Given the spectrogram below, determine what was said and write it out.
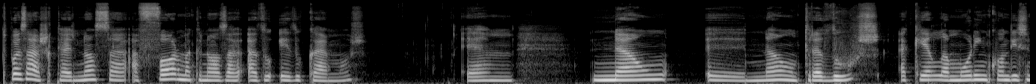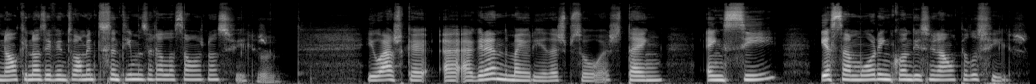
Depois acho que a nossa a forma que nós a- adu- educamos hum, não eh, não traduz aquele amor incondicional que nós eventualmente sentimos em relação aos nossos filhos. Eu acho que a, a grande maioria das pessoas tem em si esse amor incondicional pelos filhos.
